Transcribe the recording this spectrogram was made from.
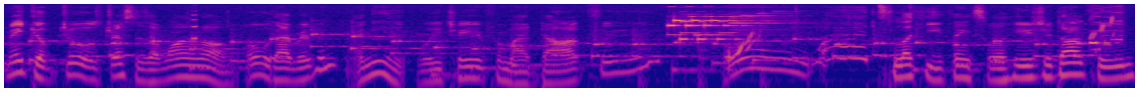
Makeup, jewels, dresses, I want it all. Oh, that ribbon? I need it. Will you trade it for my dog food? Oh, what? Lucky, thanks. Well, here's your dog food.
